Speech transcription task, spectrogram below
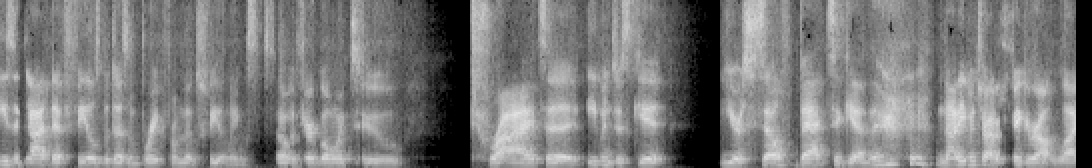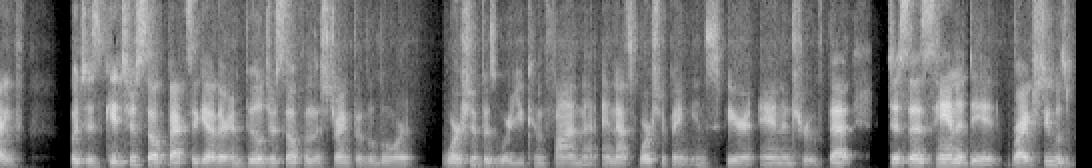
He's a God that feels but doesn't break from those feelings. So if you're going to try to even just get yourself back together, not even try to figure out life, but just get yourself back together and build yourself in the strength of the Lord. Worship is where you can find that. And that's worshiping in spirit and in truth. That just as Hannah did, right? She was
